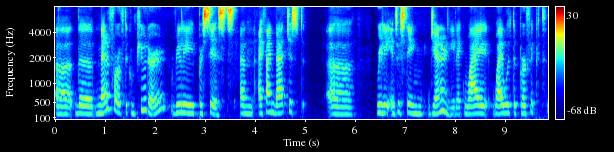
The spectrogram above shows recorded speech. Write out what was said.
uh, the metaphor of the computer really persists. And I find that just uh, really interesting generally. Like why why would the perfect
